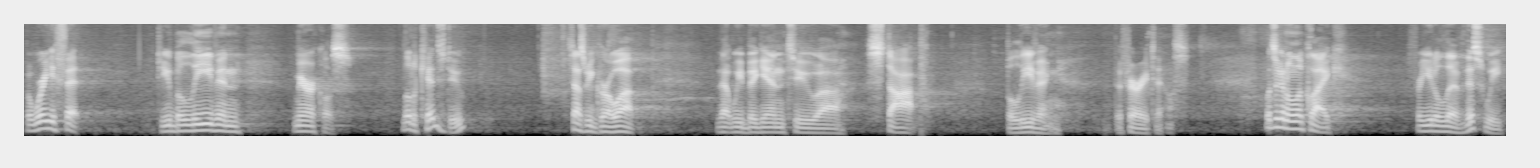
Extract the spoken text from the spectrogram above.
But where you fit? Do you believe in miracles? Little kids do. It's as we grow up that we begin to uh, stop believing the fairy tales. What's it going to look like for you to live this week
